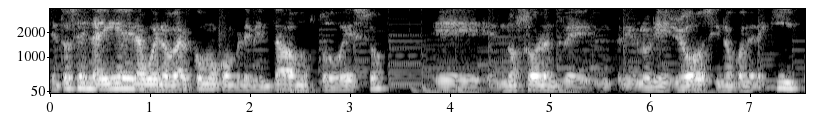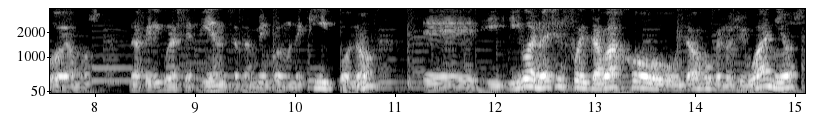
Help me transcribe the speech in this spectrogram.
Entonces la idea era, bueno, ver cómo complementábamos todo eso, eh, no solo entre, entre Gloria y yo, sino con el equipo, digamos, la película se piensa también con un equipo, ¿no? Eh, y, bueno, ese fue el trabajo, un trabajo que nos llevó años,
